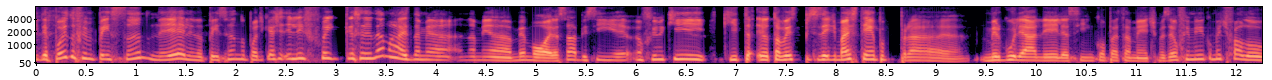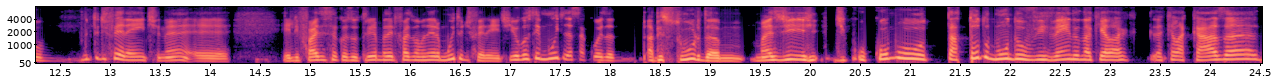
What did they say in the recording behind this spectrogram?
e depois do filme pensando nele, pensando no podcast, ele foi crescendo ainda mais na minha, na minha memória, sabe? Assim, é um filme que, que eu talvez precisei de mais tempo para mergulhar nele assim completamente, mas é um filme como a gente falou muito diferente, né? É, ele faz essa coisa do thriller, mas ele faz de uma maneira muito diferente. E eu gostei muito dessa coisa absurda, mas de, de como tá todo mundo vivendo naquela, naquela casa,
